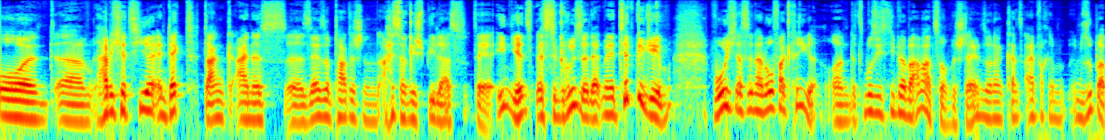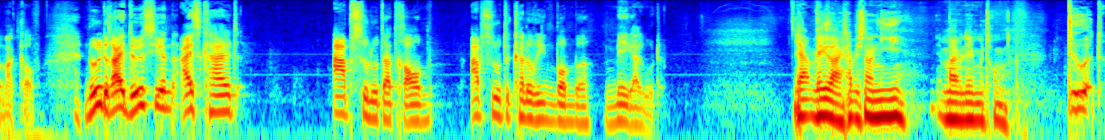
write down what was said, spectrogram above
Und ähm, habe ich jetzt hier entdeckt, dank eines äh, sehr sympathischen Eishockeyspielers der Indiens. Beste Grüße, der hat mir einen Tipp gegeben, wo ich das in Hannover kriege. Und jetzt muss ich es nicht mehr bei Amazon bestellen, sondern kann es einfach im, im Supermarkt kaufen. 03 Döschen, eiskalt, absoluter Traum, absolute Kalorienbombe, mega gut. Ja, wie gesagt, habe ich noch nie in meinem Leben getrunken. Do it.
